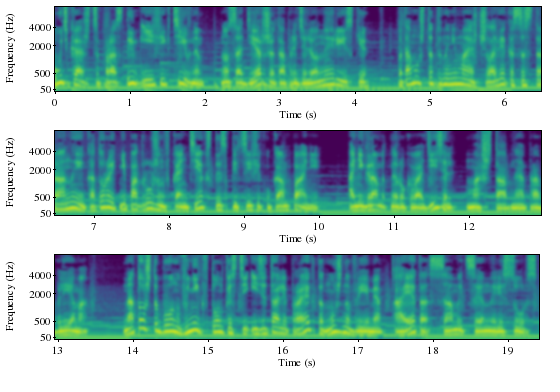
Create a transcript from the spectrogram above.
Путь кажется простым и эффективным, но содержит определенные риски. Потому что ты нанимаешь человека со стороны, который не погружен в контекст и специфику компании. А неграмотный руководитель – масштабная проблема. На то, чтобы он вник в тонкости и детали проекта, нужно время, а это самый ценный ресурс.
